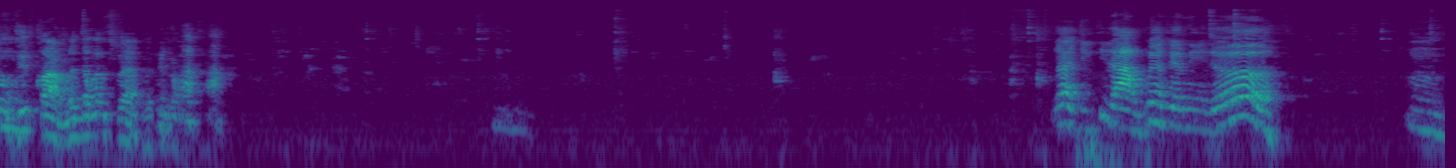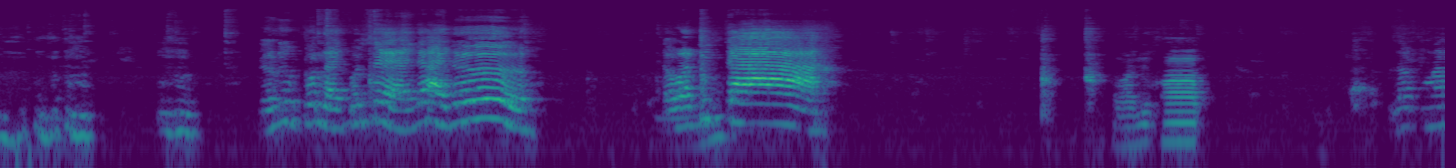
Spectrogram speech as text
ตู้ทิพกลางแล้วจะมันแสบเลยพี่น้องได้จริงที่ด่างเพื่อนแค่นี้เด้อ อืม เดี๋ยวลืมกดไลค์กดแชร์ได้เด้อสวัสดีจ้า สวัสดีครับ รักนะ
